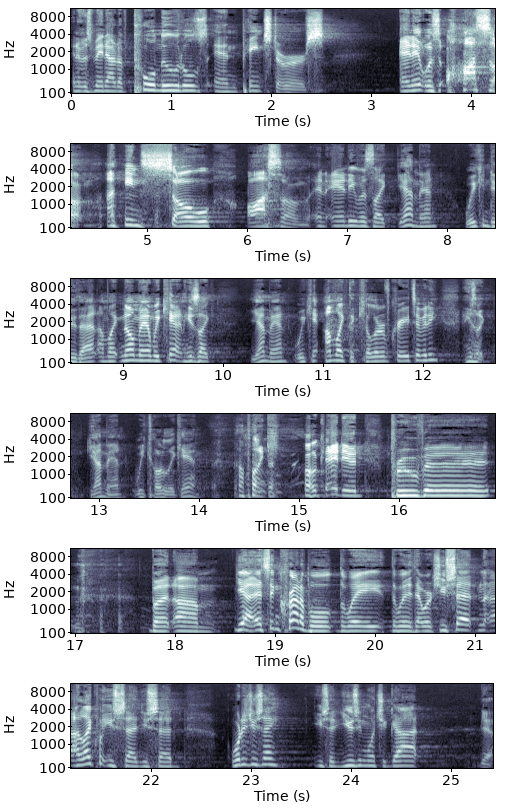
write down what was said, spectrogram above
and it was made out of pool noodles and paint stirrers, and it was awesome. I mean, so awesome. And Andy was like, "Yeah, man, we can do that." I'm like, "No, man, we can't." He's like. Yeah, man, we can't I'm like the killer of creativity. And he's like, yeah, man, we totally can. I'm like, okay, dude, prove it. But um, yeah, it's incredible the way the way that that works. You said, I like what you said. You said, what did you say? You said using what you got, Yeah,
